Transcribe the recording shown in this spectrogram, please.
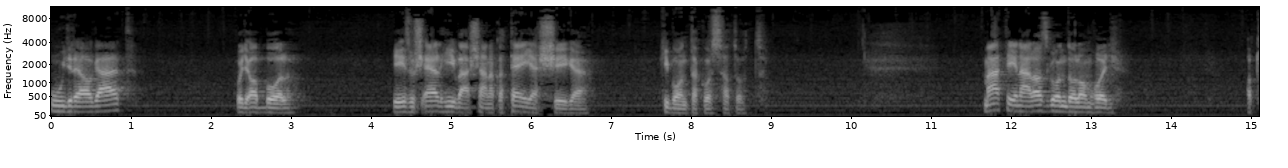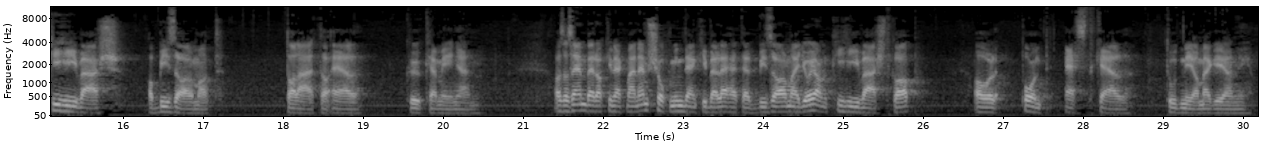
úgy reagált, hogy abból Jézus elhívásának a teljessége kibontakozhatott. Máténál azt gondolom, hogy a kihívás, a bizalmat találta el kőkeményen. Az az ember, akinek már nem sok mindenkibe lehetett bizalma, egy olyan kihívást kap, ahol pont ezt kell tudnia megélni.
